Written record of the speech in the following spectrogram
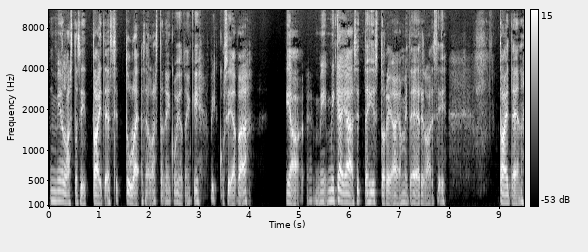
millaista siitä taiteesta sitten tulee sellaista niin kuin jotenkin pikkusievää ja mikä jää sitten historiaa ja miten erilaisia taiteen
